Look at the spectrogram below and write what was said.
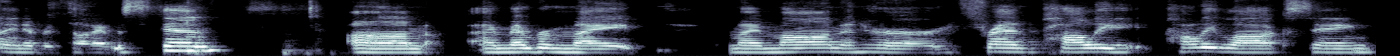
I never thought I was thin. Um, I remember my my mom and her friend Polly Polly Locke saying,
